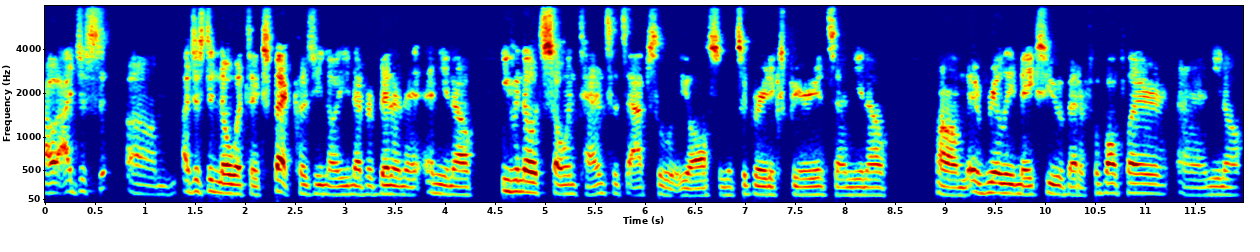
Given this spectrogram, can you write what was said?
I, I just um, I just didn't know what to expect because you know you never been in it, and you know even though it's so intense, it's absolutely awesome. It's a great experience, and you know um, it really makes you a better football player and you know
